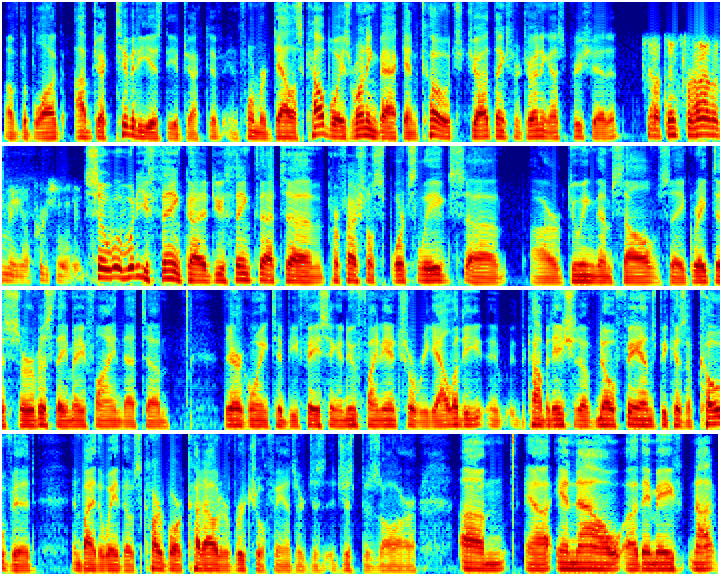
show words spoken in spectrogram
of the blog Objectivity is the Objective and former Dallas Cowboys running back and coach. Judd, thanks for joining us. Appreciate it. Yeah, thanks for having me. I appreciate it. So, what do you think? Uh, do you think that uh, professional sports leagues uh, are doing themselves a great disservice? They may find that um, they're going to be facing a new financial reality, uh, the combination of no fans because of COVID. And by the way, those cardboard cutout or virtual fans are just just bizarre. Um, uh, and now uh, they may not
